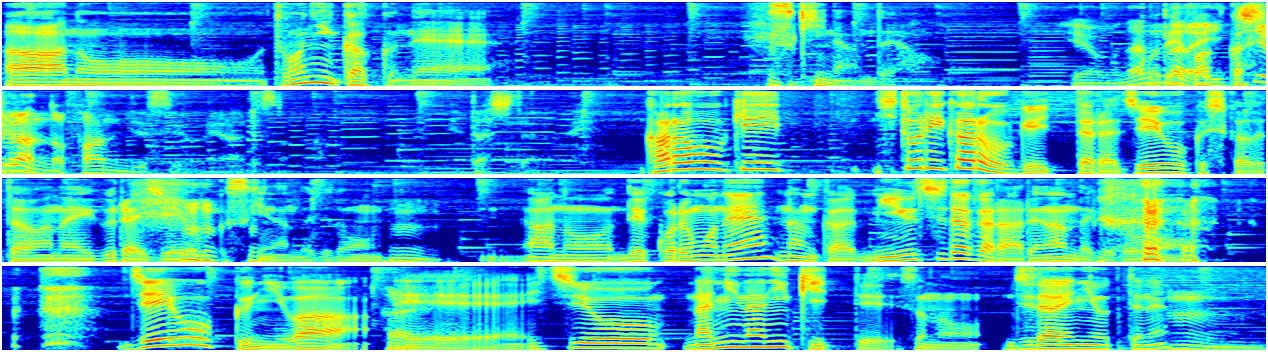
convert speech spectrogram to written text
あのーとにかくね好きなんだよ。いやもうなんなら一番のファンですよねあれさ下手したらね。カラオケ一人カラオケ行ったら J-WALK しか歌わないぐらい J-WALK 好きなん。だけどうん。あのでこれもねなんか身内だからあれなんだけど J-WALK には、はい。えー一応何々期ってその時代によってね、うん。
